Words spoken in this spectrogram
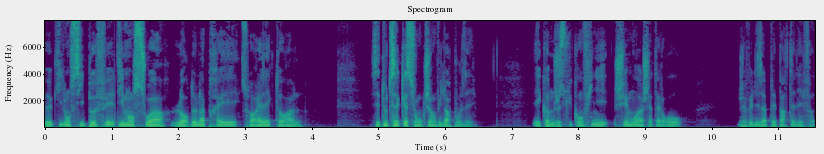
eux qui l'ont si peu fait dimanche soir lors de l'après-soirée électorale? C'est toutes ces questions que j'ai envie de leur poser. Et comme je suis confiné chez moi à Châtellerault, je vais les appeler par téléphone.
